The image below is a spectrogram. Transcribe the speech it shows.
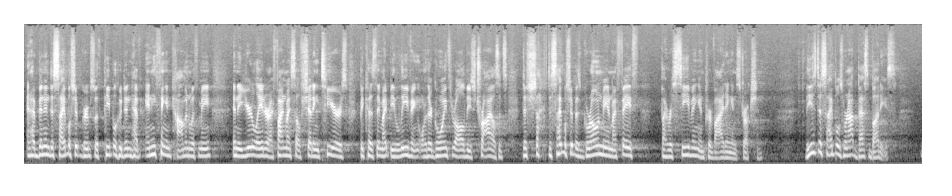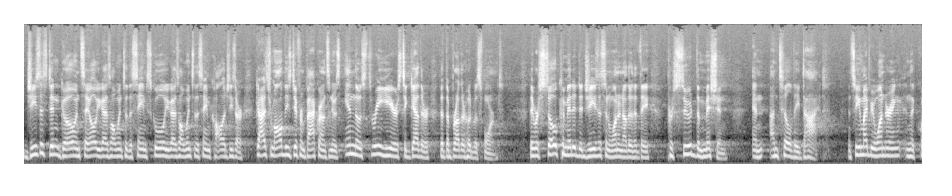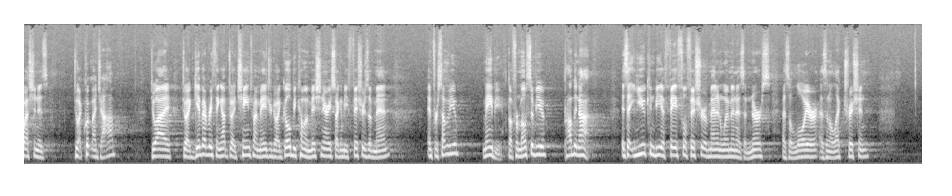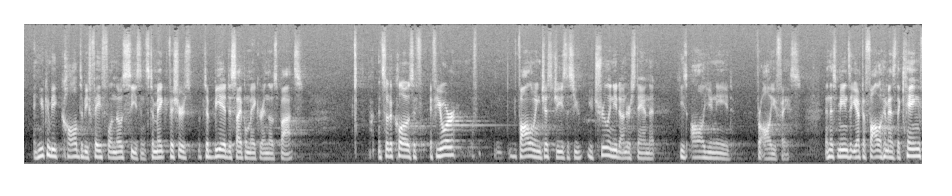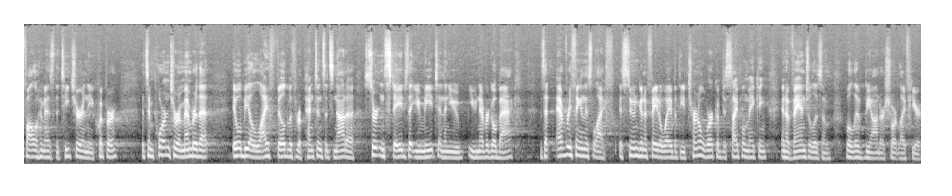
And I've been in discipleship groups with people who didn't have anything in common with me. And a year later, I find myself shedding tears because they might be leaving or they're going through all these trials. It's, discipleship has grown me in my faith by receiving and providing instruction. These disciples were not best buddies. Jesus didn't go and say, Oh, you guys all went to the same school, you guys all went to the same college. These are guys from all these different backgrounds, and it was in those three years together that the brotherhood was formed. They were so committed to Jesus and one another that they pursued the mission and until they died. And so you might be wondering, and the question is, do I quit my job? Do I, do I give everything up? Do I change my major? Do I go become a missionary so I can be fishers of men? And for some of you, Maybe. But for most of you, probably not. Is that you can be a faithful fisher of men and women as a nurse, as a lawyer, as an electrician. And you can be called to be faithful in those seasons, to make fishers, to be a disciple maker in those spots. And so to close, if, if you're following just Jesus, you, you truly need to understand that He's all you need for all you face. And this means that you have to follow Him as the King, follow Him as the teacher and the equiper. It's important to remember that it will be a life filled with repentance. It's not a certain stage that you meet and then you, you never go back. It's that everything in this life is soon going to fade away, but the eternal work of disciple making and evangelism will live beyond our short life here.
